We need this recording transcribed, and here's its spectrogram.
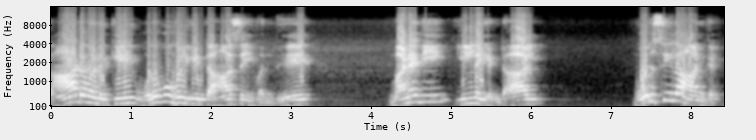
ஆடவனுக்கு உறவு கொள்கின்ற ஆசை வந்து மனைவி இல்லை என்றால் ஒரு சில ஆண்கள்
